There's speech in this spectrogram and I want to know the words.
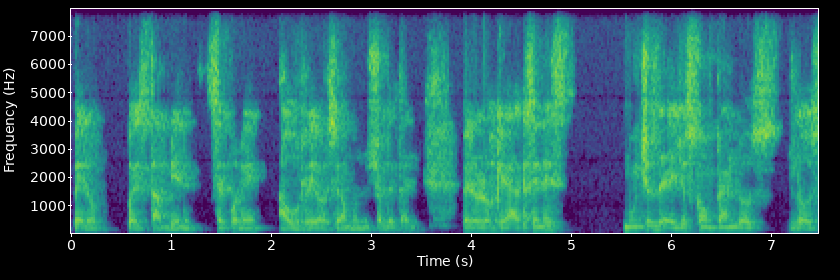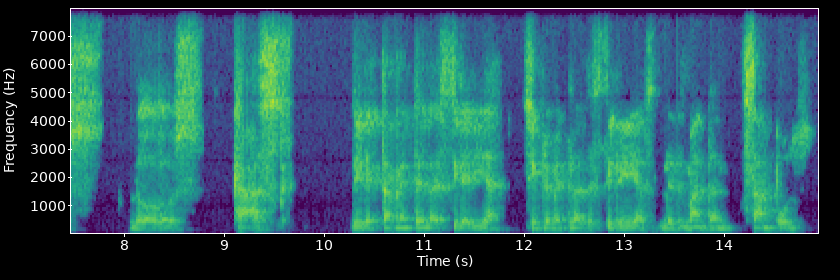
pero pues también se pone aburrido si vamos mucho al detalle. Pero lo que hacen es, muchos de ellos compran los, los, los cask directamente de la destilería, simplemente las destilerías les mandan samples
